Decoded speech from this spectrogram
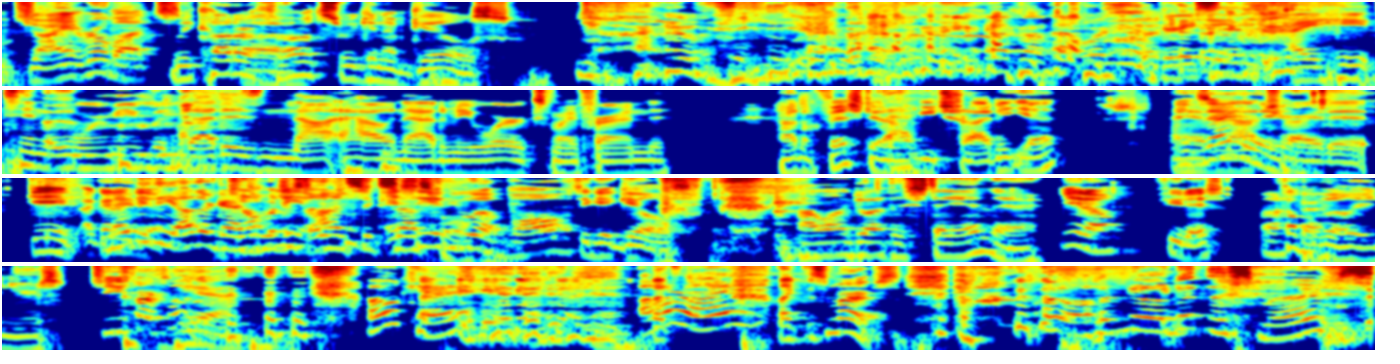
Rim? Giant robots. We cut our Uh, throats so we can have gills. I don't think, I don't think that's how that works. Grayson, I hate to inform you, but that is not how anatomy works, my friend. How did fish get Have you tried it yet? I have Exactly. not tried it. Gabe, I got Maybe the other guys Jump were in the just ocean And see if unsuccessful. you evolve to get gills. How long do I have to stay in there? You know, a few days. A couple billion years. So you start floating. Yeah. okay. All right. Like the Smurfs. oh no, not the Smurfs.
